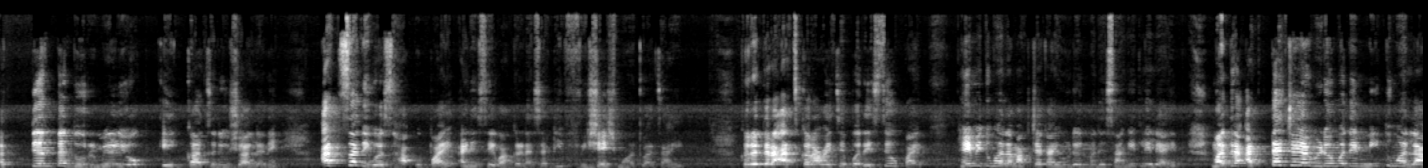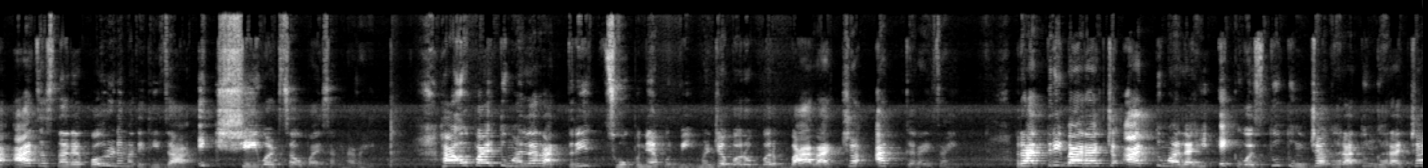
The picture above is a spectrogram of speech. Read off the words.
अत्यंत दुर्मिळ योग एकाच दिवशी आल्याने आजचा दिवस हा उपाय आणि सेवा करण्यासाठी विशेष महत्त्वाचा आहे. खरं तर आज करावायचे बरेचसे उपाय हे मी तुम्हाला मागच्या काही व्हिडिओमध्ये सांगितलेले आहेत. मात्र आत्ताच्या या व्हिडिओमध्ये मी तुम्हाला आज असणाऱ्या पौर्णिमा तिथीचा एक शेवटचा उपाय सांगणार आहे. हा उपाय तुम्हाला रात्री झोपण्यापूर्वी म्हणजे बरोबर बाराच्या आत करायचा आहे. रात्री बाराच्या आत तुम्हाला ही एक वस्तू तुमच्या घरातून घराच्या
